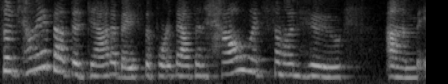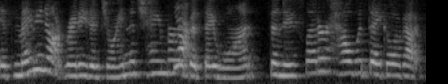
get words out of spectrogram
So tell me about the database, the 4,000. How would someone who um, is maybe not ready to join the chamber, Yeah. but they want the newsletter, how would they go about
